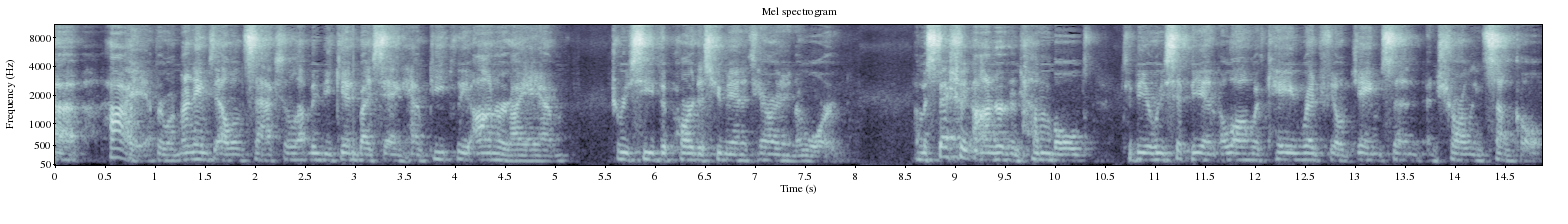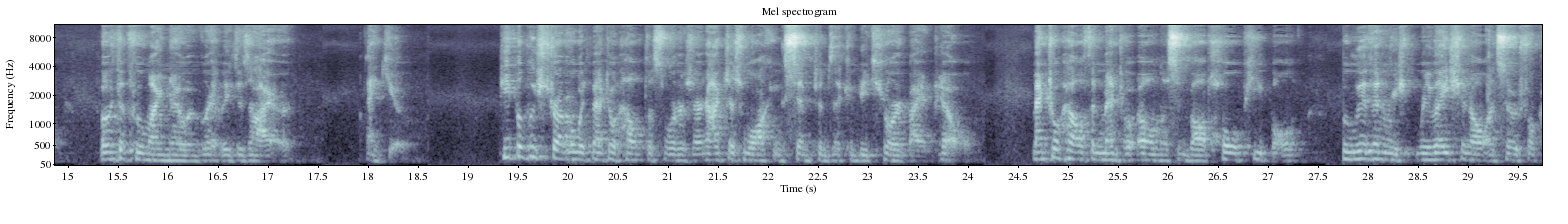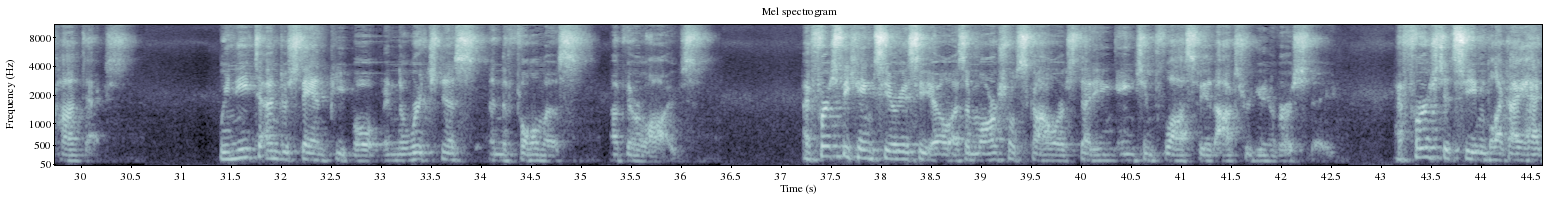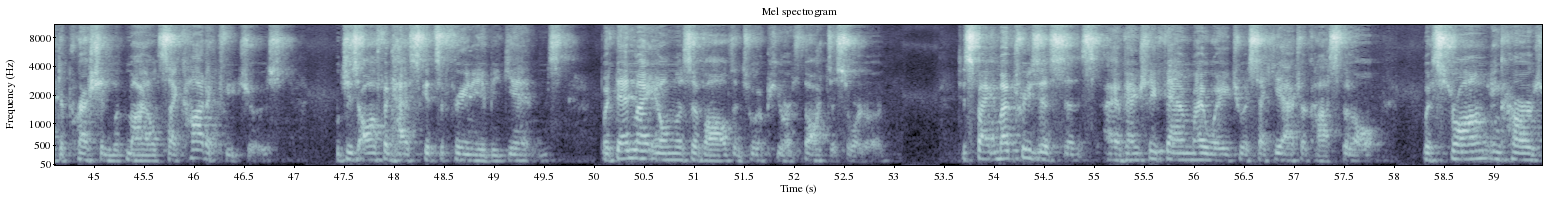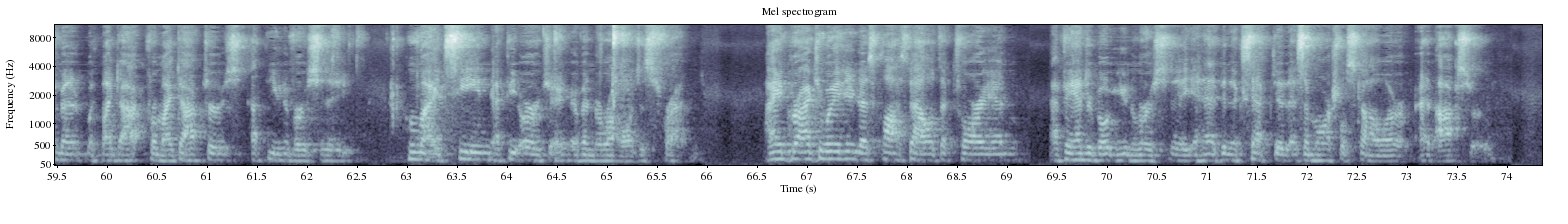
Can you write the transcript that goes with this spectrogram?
Uh, hi, everyone. My name is Elyn Saks, and let me begin by saying how deeply honored I am to receive the Pardes Humanitarian Award. I'm especially honored and humbled to be a recipient along with Kay Redfield Jamison and Charlene Sunkel, both of whom I know and greatly desire. Thank you. People who struggle with mental health disorders are not just walking symptoms that can be cured by a pill. Mental health and mental illness involve whole people who live in re- relational and social contexts. We need to understand people in the richness and the fullness of their lives. I first became seriously ill as a Marshall Scholar studying ancient philosophy at Oxford University. At first, it seemed like I had depression with mild psychotic features, which is often how schizophrenia begins. But then my illness evolved into a pure thought disorder. Despite much resistance, I eventually found my way to a psychiatric hospital with strong encouragement with my doc- from my doctors at the university, whom I had seen at the urging of a neurologist friend. I had graduated as class valedictorian at Vanderbilt University and had been accepted as a Marshall Scholar at Oxford.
